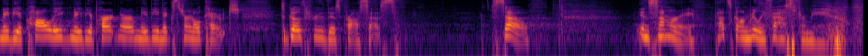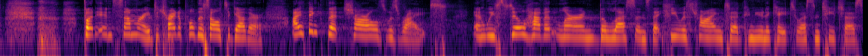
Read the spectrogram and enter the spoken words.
maybe a colleague, maybe a partner, maybe an external coach, to go through this process. So, in summary, that's gone really fast for me. but in summary, to try to pull this all together, I think that Charles was right. And we still haven't learned the lessons that he was trying to communicate to us and teach us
